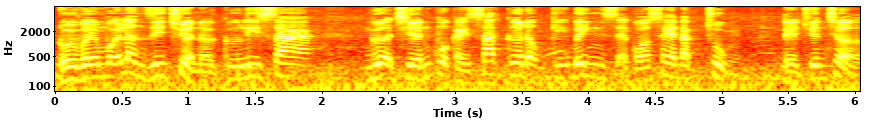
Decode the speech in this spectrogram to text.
Đối với mỗi lần di chuyển ở cự ly xa, ngựa chiến của cảnh sát cơ động kỵ binh sẽ có xe đặc chủng để chuyên chở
